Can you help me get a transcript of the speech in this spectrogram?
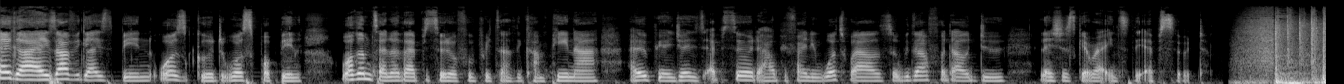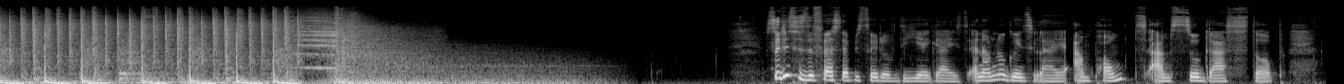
Hey guys, how have you guys been? What's good? What's popping? Welcome to another episode of Footprints and the Campaigner. I hope you enjoyed this episode. I hope you find it worthwhile. So, without further ado, let's just get right into the episode. So this is the first episode of the year, guys, and I'm not going to lie, I'm pumped. I'm so gassed up.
